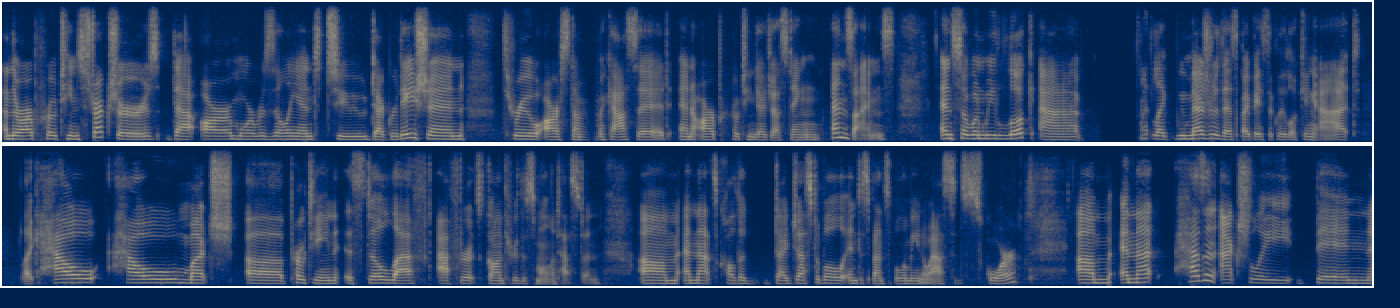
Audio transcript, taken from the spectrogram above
and there are protein structures that are more resilient to degradation through our stomach acid and our protein digesting enzymes. And so when we look at like we measure this by basically looking at like how how much uh, protein is still left after it's gone through the small intestine, um, and that's called a digestible indispensable amino acids score, um, and that hasn't actually been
